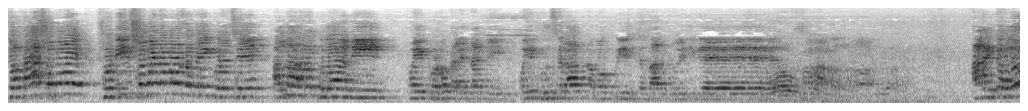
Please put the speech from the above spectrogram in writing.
যথা সময়, সঠিক সময় নামাজ আদায় করেছে, আল্লাহ রাব্বুল আলামিন ওই পরকালে তাকে ওই ভুলছেরাত নামক পৃষ্ঠে পার করে দিবেন। আর এটা হলো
